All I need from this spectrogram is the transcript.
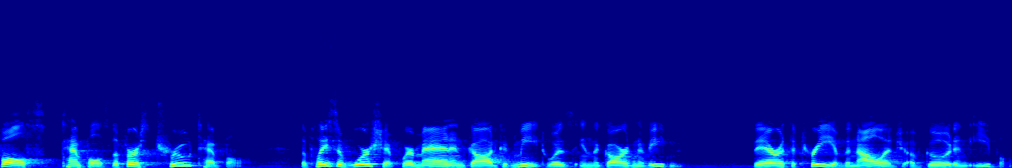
false temples. The first true temple, the place of worship where man and God could meet, was in the Garden of Eden, there at the tree of the knowledge of good and evil.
